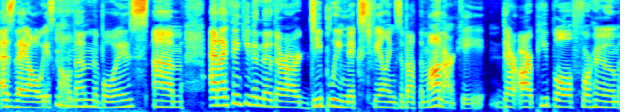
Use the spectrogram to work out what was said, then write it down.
as they always call them, the boys. Um, and I think even though there are deeply mixed feelings about the monarchy, there are people for whom,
